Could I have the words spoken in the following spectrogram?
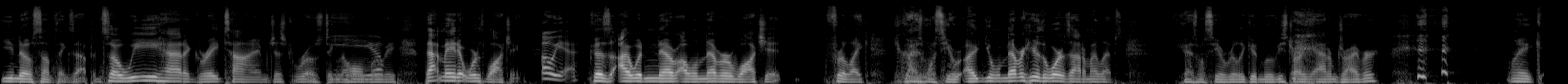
you know something's up. And so we had a great time just roasting the whole Yep. movie. That made it worth watching oh yeah, because I would never, I will never watch it for like you guys want to see. A, you'll never hear the words out of my lips. You guys want to see a really good movie starring Adam Driver? like,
